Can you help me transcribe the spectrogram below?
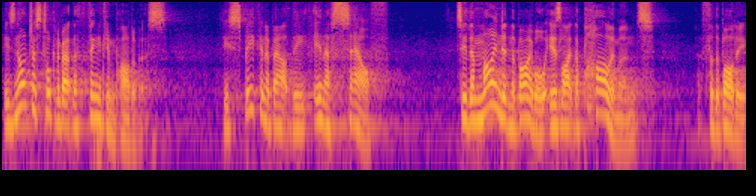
he's not just talking about the thinking part of us, he's speaking about the inner self. See, the mind in the Bible is like the parliament for the body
